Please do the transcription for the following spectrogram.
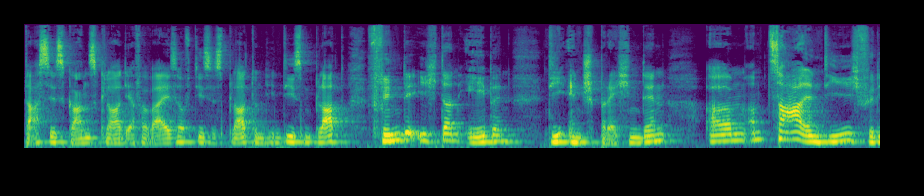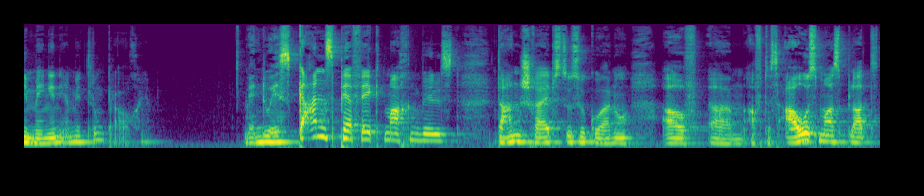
das ist ganz klar der Verweis auf dieses Blatt und in diesem Blatt finde ich dann eben die entsprechenden ähm, Zahlen, die ich für die Mengenermittlung brauche. Wenn du es ganz perfekt machen willst, dann schreibst du sogar noch auf, ähm, auf das Ausmaßblatt,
